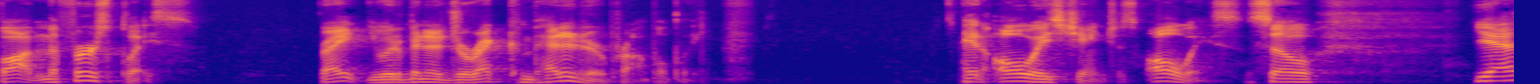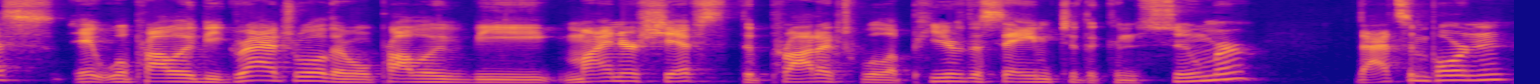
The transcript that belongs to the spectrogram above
bought in the first place, right? You would have been a direct competitor, probably. It always changes, always. So, yes, it will probably be gradual. There will probably be minor shifts. The product will appear the same to the consumer. That's important.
